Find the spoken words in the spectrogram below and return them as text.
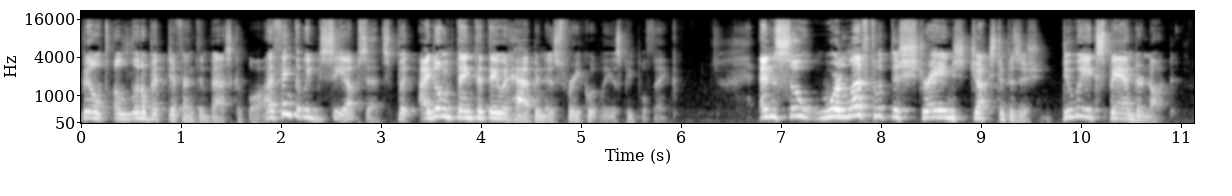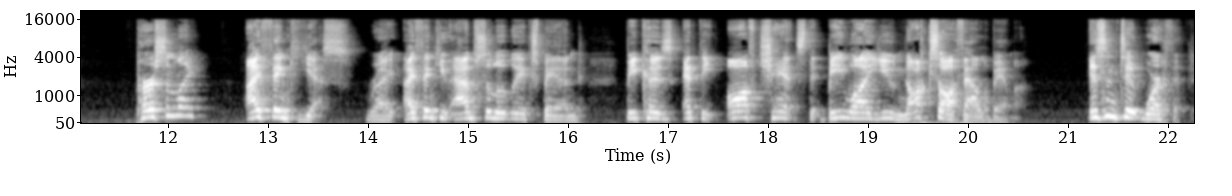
built a little bit different than basketball. I think that we'd see upsets, but I don't think that they would happen as frequently as people think. And so we're left with this strange juxtaposition. Do we expand or not? Personally, I think yes, right? I think you absolutely expand because at the off chance that BYU knocks off Alabama, isn't it worth it?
